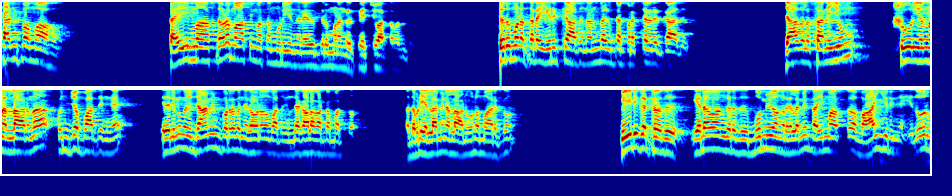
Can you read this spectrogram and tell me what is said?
கன்ஃபார்ம் ஆகும். தை மாசத்தோட மாசி மாசம் முடியும் நிறைய திருமணங்கள் பேச்சுவார்த்தை வந்து. திருமண தடை இருக்காது நண்பர்கிட்ட பிரச்சனை இருக்காது. ஜாதல சனியும் சூரியனும் நல்லா இருந்தா கொஞ்சம் பாத்துங்க இதுலயுமே கொஞ்சம் ஜாமீன் போடுறத கொஞ்சம் கவனமா பாத்துங்க இந்த காலகட்டம் மொத்தம். மற்றபடி எல்லாமே நல்லா அனுகூலமா இருக்கும். வீடு கட்டுறது இடம் வாங்குறது பூமி வாங்குறது எல்லாமே தை மாசத்துல வாங்கிருங்க. ஏதோ ஒரு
